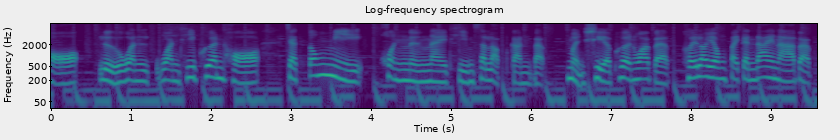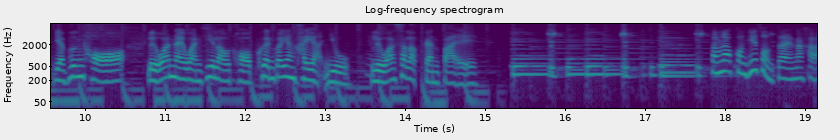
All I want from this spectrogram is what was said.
ท้อหรือวันวันที่เพื่อนท้อจะต้องมีคนหนึ่งในทีมสลับกันแบบเหมือนเชียร์เพื่อนว่าแบบเฮ้ยเรายังไปกันได้นะ แบบอย่าเพิ่งท้อ หรือว่าในวันที่เราท้อเพื่อนก็ยังขยันอยู่ หรือว่าสลับกันไปสำหรับคนที่สนใจนะคะ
